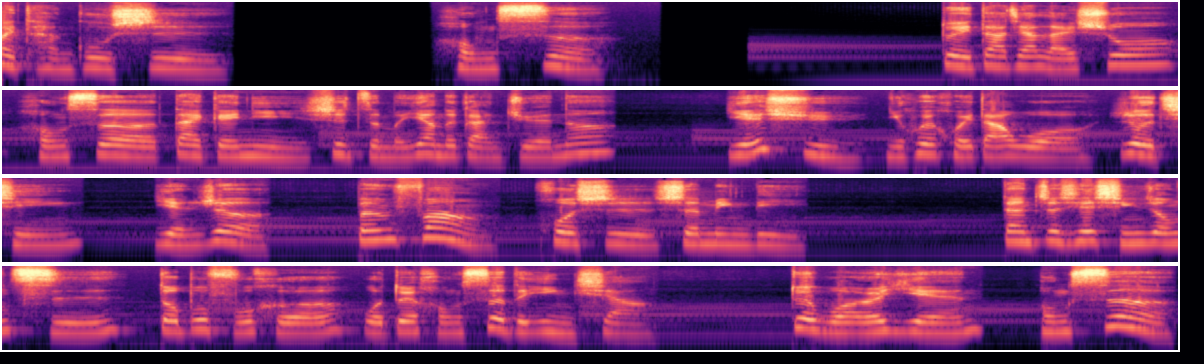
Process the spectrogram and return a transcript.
怪谈故事：红色。对大家来说，红色带给你是怎么样的感觉呢？也许你会回答我：热情、炎热、奔放，或是生命力。但这些形容词都不符合我对红色的印象。对我而言，红色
